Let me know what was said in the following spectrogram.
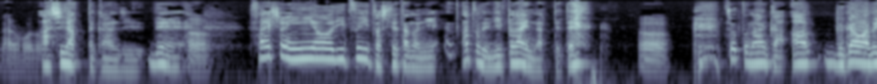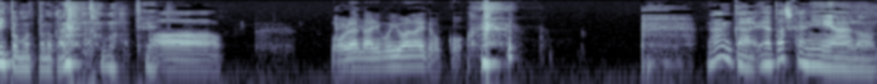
なるほど。足だった感じで、うん。最初引用リツイートしてたのに、後でリプライになってて、うん。ちょっとなんか、あ、部が悪いと思ったのかなと思って。ああ。俺は何も言わないでおこ なんか、いや、確かに、あの、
